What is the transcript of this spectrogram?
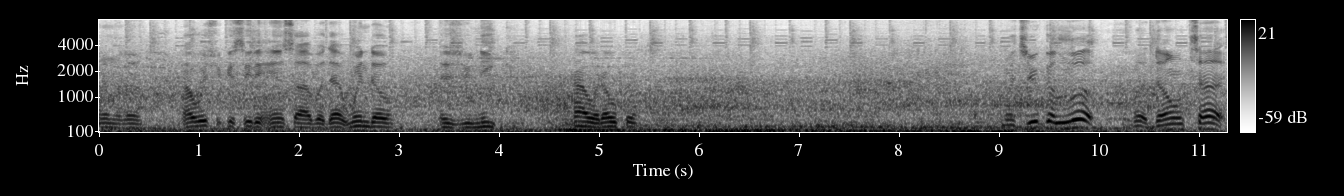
I wish you could see the inside, but that window is unique. How it opens. But you can look, but don't touch.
